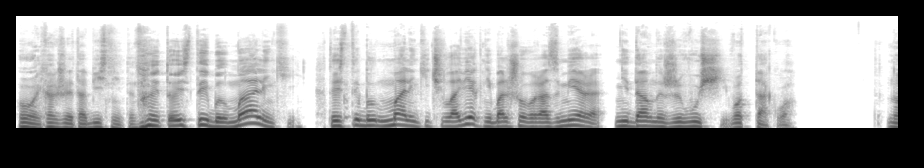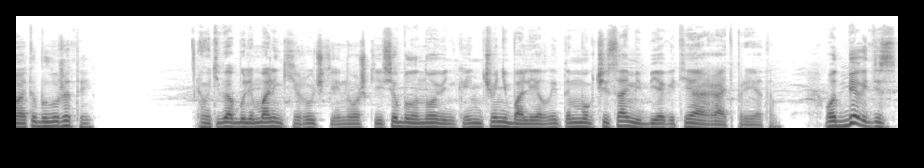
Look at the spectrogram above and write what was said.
Ой, как же это объяснить-то? Ну, то есть ты был маленький, то есть ты был маленький человек небольшого размера, недавно живущий, вот так вот. Но это был уже ты. У тебя были маленькие ручки и ножки, и все было новенькое, и ничего не болело, и ты мог часами бегать и орать при этом. Вот бегать из,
